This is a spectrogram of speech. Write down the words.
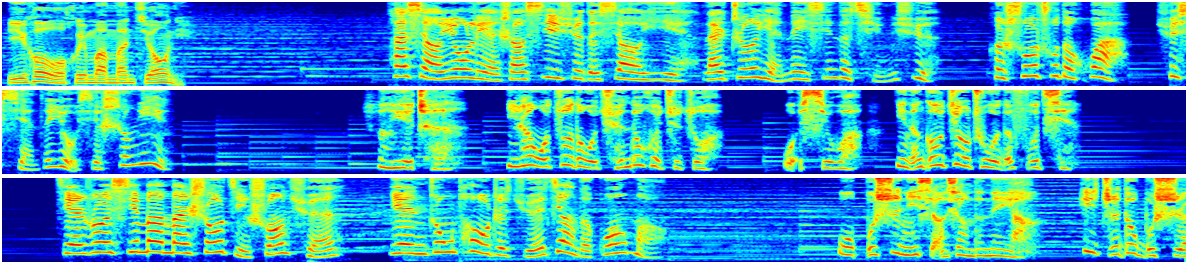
以后我会慢慢教你。他想用脸上戏谑的笑意来遮掩内心的情绪，可说出的话却显得有些生硬。冷夜晨，你让我做的，我全都会去做。我希望你能够救出我的父亲。简若曦慢慢收紧双拳，眼中透着倔强的光芒。我不是你想象的那样。一直都不是，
